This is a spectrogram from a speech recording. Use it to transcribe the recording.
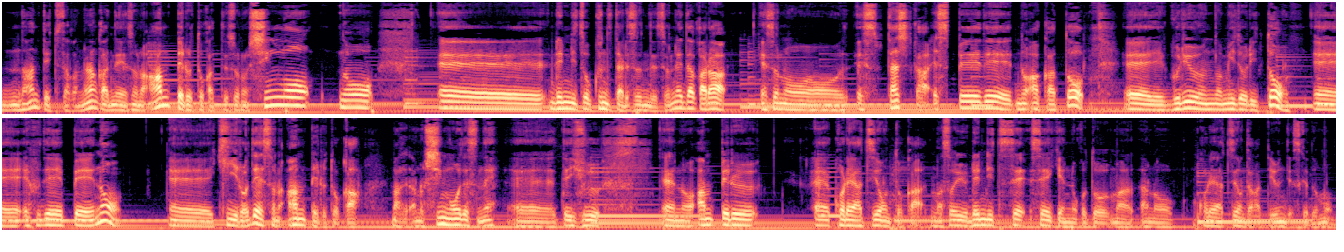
何て言ってたかな？なんかねそのアンペルとかってその信号の、えー、連立を組んでたりするんですよね。だからその、確か SPD の赤と、えー、グリューンの緑と、えー、FDP の、えー、黄色でそのアンペルとか、まあ、あの信号ですね、えー、っていう、あのアンペルえー、コレアツヨンとか、まあ、そういう連立政権のことを、まあ、あのコレアツヨンとかって言うんですけども、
